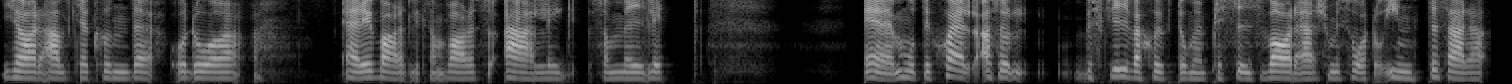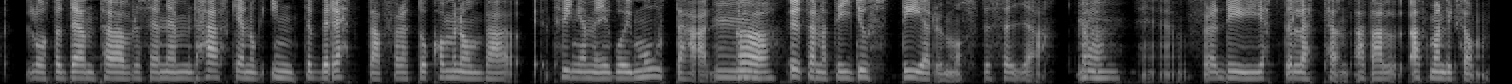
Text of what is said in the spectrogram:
göra allt jag kunde och då är det ju bara att liksom vara så ärlig som möjligt eh, mot dig själv, alltså beskriva sjukdomen precis vad det är som är svårt och inte så här låta den ta över och säga nej men det här ska jag nog inte berätta för att då kommer någon bara tvinga mig att gå emot det här. Mm. Utan att det är just det du måste säga. Mm. Eh, För det är ju jättelätt hänt att, all, att man liksom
